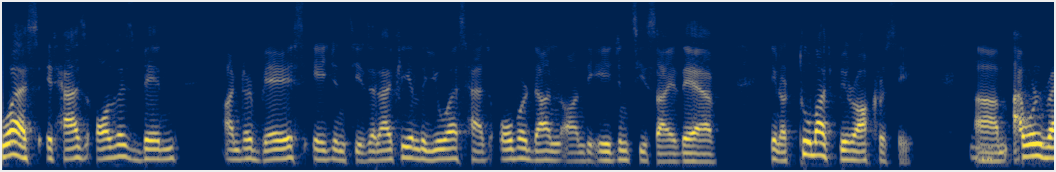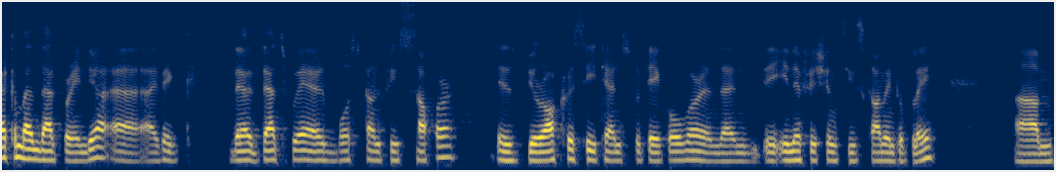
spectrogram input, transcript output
U.S., it has always been under various agencies, and I feel the U.S. has overdone on the agency side. They have, you know, too much bureaucracy. Mhm. Um, I wouldn't recommend that for India. Uh, I think that that's where most countries suffer is bureaucracy tends to take over and then the inefficiencies come into play. Um,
